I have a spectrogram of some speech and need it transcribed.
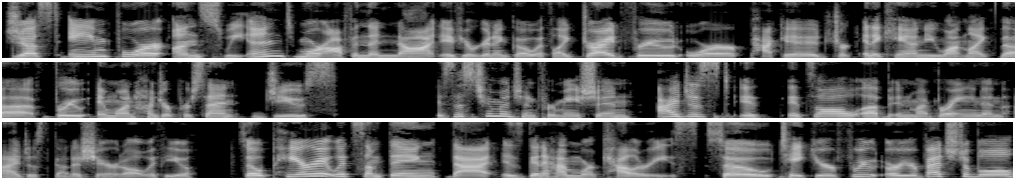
Just aim for unsweetened more often than not. If you're going to go with like dried fruit or packaged or in a can, you want like the fruit in 100% juice is this too much information? I just it it's all up in my brain and I just got to share it all with you. So pair it with something that is going to have more calories. So take your fruit or your vegetable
